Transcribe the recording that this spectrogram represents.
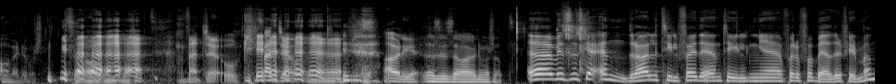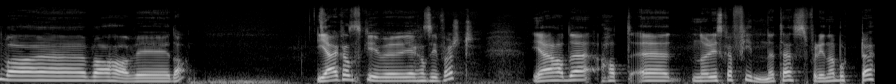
var veldig morsomt. det Fat joke. Fat joke. Det var veldig gøy. Det syns jeg var veldig morsomt. Uh, hvis du skal endre eller tilføye en ting eh, for å forbedre filmen, hva, hva har vi da? Jeg kan, skrive, jeg kan si først. Jeg hadde hatt eh, Når de skal finne Tess fordi hun er borte,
